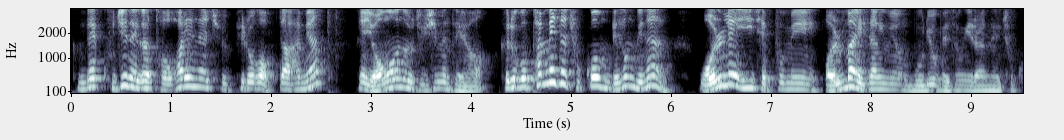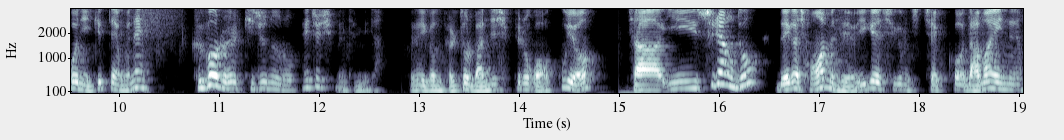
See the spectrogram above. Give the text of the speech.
근데 굳이 내가 더 할인해 줄 필요가 없다 하면 그냥 0원으로 주시면 돼요. 그리고 판매자 조건 배송비는 원래 이 제품이 얼마 이상이면 무료 배송이라는 조건이 있기 때문에 그거를 기준으로 해주시면 됩니다. 그래서 이건 별도로 만지실 필요가 없고요. 자, 이 수량도 내가 정하면 돼요. 이게 지금 제 거 남아있는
